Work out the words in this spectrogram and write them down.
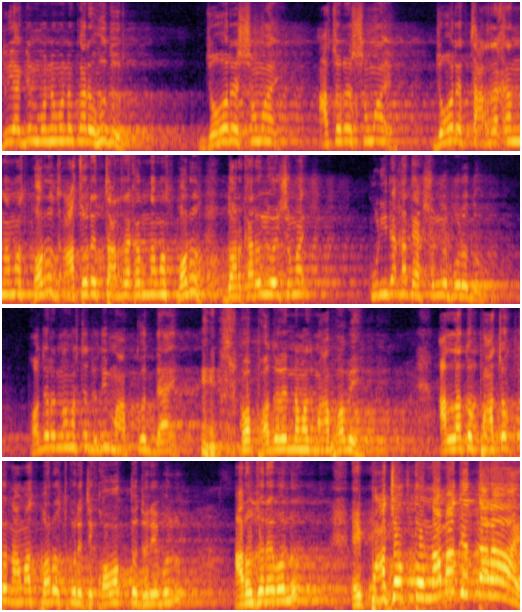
দুই একজন মনে মনে করে, হুজুর, জোহরের সময় আচরের সময় জোহরের চার রাখার নামাজ ফরজ আচরের চার রাখার নামাজ ফরজ, দরকার হলে ওই সময় কুড়ি রাখাতে একসঙ্গে পড়ে দেবো। ফজরের নামাজটা যদি মাফ করে দেয়, আবার ফজরের নামাজ মাফ হবে। আল্লাহ তো পাঁচ অক্ত নামাজ ফরজ করেছে, ক অক্ত জোরে বলুন? আরও জোরে বলুন? এই পাঁচ অক্ত নামাজের দ্বারায়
